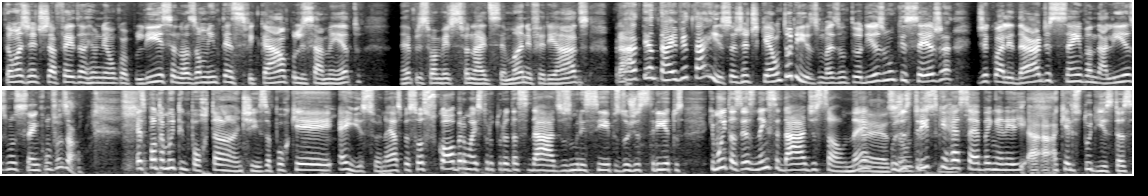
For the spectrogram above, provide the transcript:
Então a gente já fez uma reunião com a polícia, nós vamos intensificar o policiamento, né, principalmente os finais de semana e feriados, para tentar evitar isso. A gente quer um turismo, mas um turismo que seja de qualidade, sem vandalismo, sem confusão. Esse ponto é muito importante, Isa, porque é isso, né? As pessoas cobram a estrutura das cidades, dos municípios, dos distritos, que muitas vezes nem cidades são, né? É, Os são distritos, que recebem ele, a- a- aqueles turistas.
